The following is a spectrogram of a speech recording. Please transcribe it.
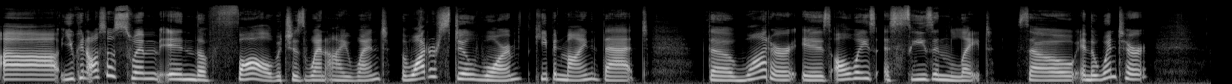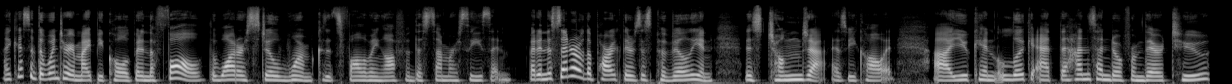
Uh, you can also swim in the fall, which is when I went. The water's still warm. Keep in mind that the water is always a season late. So in the winter, I guess in the winter it might be cold, but in the fall, the water is still warm because it's following off of the summer season. But in the center of the park, there's this pavilion, this Cheongja, as we call it. Uh, you can look at the Hansando from there too.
